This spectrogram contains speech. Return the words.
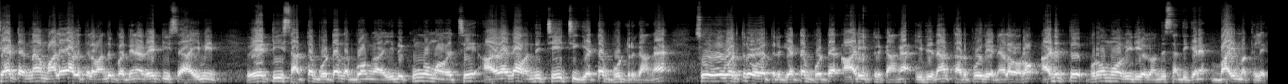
சேட்டன்னா மலையாளத்துல வந்து பாத்தீங்கன்னா வேட்டி ஐ மீன் வேட்டி சட்டை போட்டு அந்த பொங்க இது குங்குமம் வச்சு அழகா வந்து சேச்சி கெட்டப் போட்டிருக்காங்க. ஸோ ஒவ்வொருத்தரும் ஒவ்வொருத்தர் கெட்டப் போட்டு ஆடிட்டு இருக்காங்க. இதுதான் தற்போதைய நிலவரம். அடுத்து ப்ரோமோ வீடியோல வந்து சந்திக்கிறேன். பாய் மக்களே.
